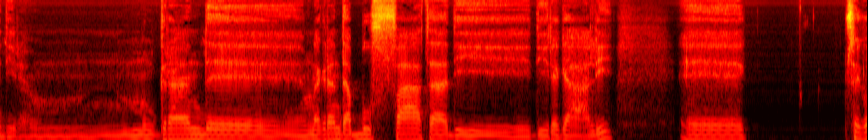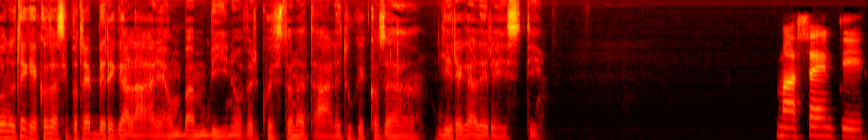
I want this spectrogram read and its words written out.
dire, un, un grande, una grande abbuffata di, di regali. E secondo te che cosa si potrebbe regalare a un bambino per questo Natale? Tu che cosa gli regaleresti? Ma senti,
